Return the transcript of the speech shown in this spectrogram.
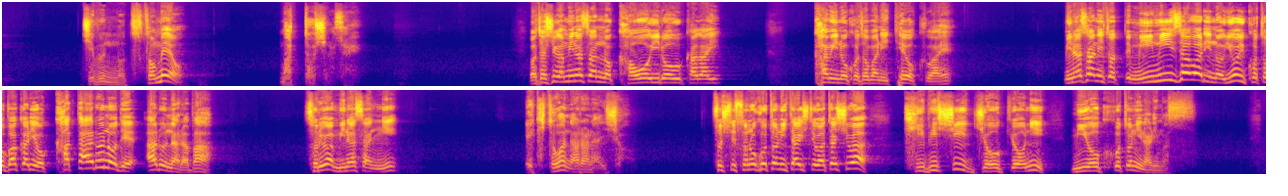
自分の務めを全うしなさい。私が皆さんの顔色を伺い、神の言葉に手を加え、皆さんにとって耳障りの良いことばかりを語るのであるならば、それは皆さんに益とはならないでしょう。そしてそのことに対して私は厳しい状況に身を置くことになります。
